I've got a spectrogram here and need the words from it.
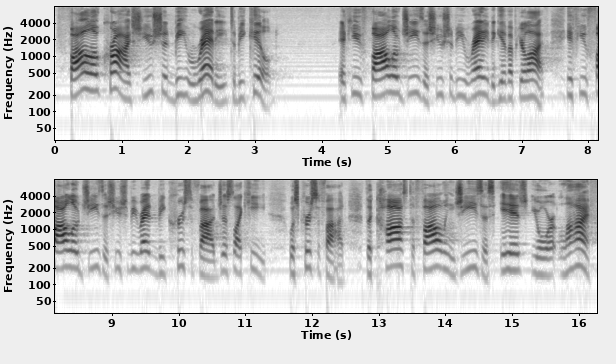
follow Christ, you should be ready to be killed. If you follow Jesus, you should be ready to give up your life. If you follow Jesus, you should be ready to be crucified just like he was crucified. The cost of following Jesus is your life.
